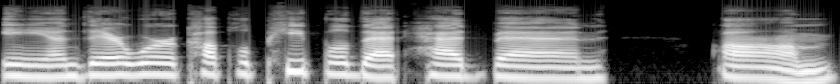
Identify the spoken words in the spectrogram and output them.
and there were a couple people that had been um,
